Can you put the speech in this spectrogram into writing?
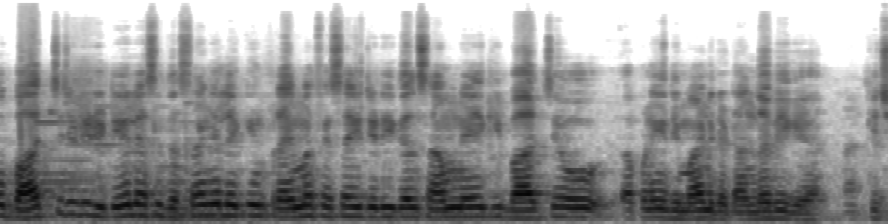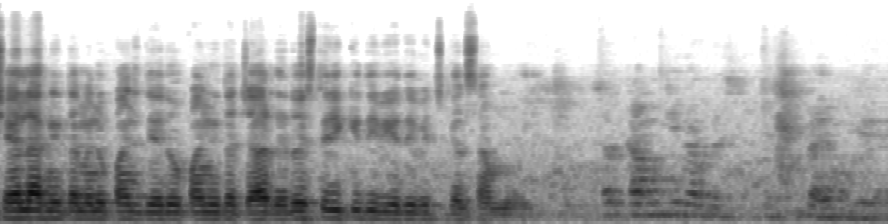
ਉਹ ਬਾਅਦ ਚ ਜਿਹੜੀ ਡਿਟੇਲ ਅਸੀਂ ਦੱਸਾਂਗੇ ਲੇਕਿਨ ਪ੍ਰਾਈਮਾ ਫੇਸਾਈ ਜਿਹੜੀ ਗੱਲ ਸਾਹਮਣੇ ਆਈ ਕਿ ਬਾਅਦ ਚ ਉਹ ਆਪਣੀ ਡਿਮਾਂਡ ਘਟਾਉਂਦਾ ਵੀ ਗਿਆ ਕਿ 6 ਲੱਖ ਨਹੀਂ ਤਾਂ ਮੈਨੂੰ 5 ਦੇ ਦਿਓ 5 ਨਹੀਂ ਤਾਂ 4 ਦੇ ਦਿਓ ਇਸ ਤਰੀਕੇ ਦੀ ਵੀ ਇਹਦੇ ਵਿੱਚ ਗੱਲ ਸਾਹਮਣੇ ਆਈ। ਸਰ ਕੰਮ ਕੀ ਕਰਦੇ ਸੀ? ਜਿਸ ਤੋਂ ਪੈਸੇ ਮੰਗੇ ਆ?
